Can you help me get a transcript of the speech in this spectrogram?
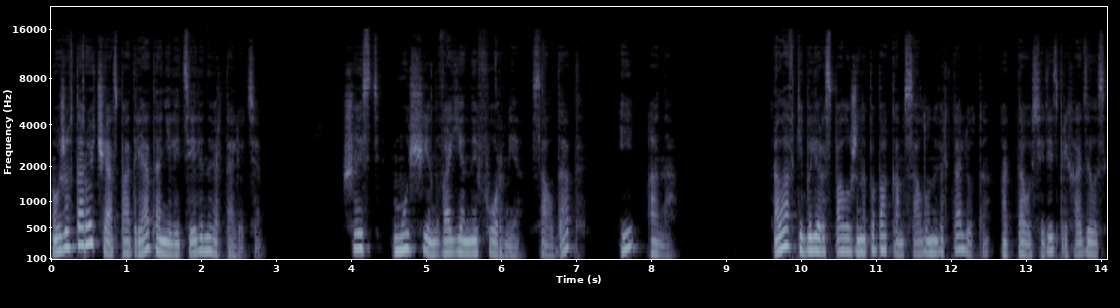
Уже второй час подряд они летели на вертолете шесть мужчин в военной форме, солдат и она. Лавки были расположены по бокам салона вертолета, оттого сидеть приходилось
